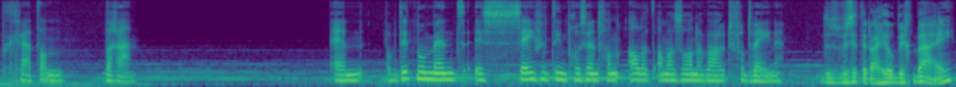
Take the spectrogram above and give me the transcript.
gaat dan eraan. En op dit moment is 17 procent van al het Amazonewoud verdwenen. Dus we zitten daar heel dichtbij.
